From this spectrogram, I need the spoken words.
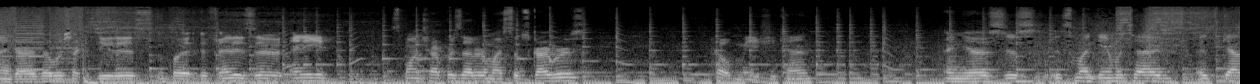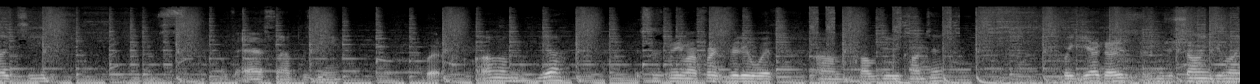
Man guys, I wish I could do this, but if is there any spawn trappers that are my subscribers, help me if you can. And yeah, it's just, it's my gamer tag, it's Galaxy, with the S, not the Z. But, um, yeah, this is me, my first video with, um, Call of Duty content. But yeah guys, I'm just showing you my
